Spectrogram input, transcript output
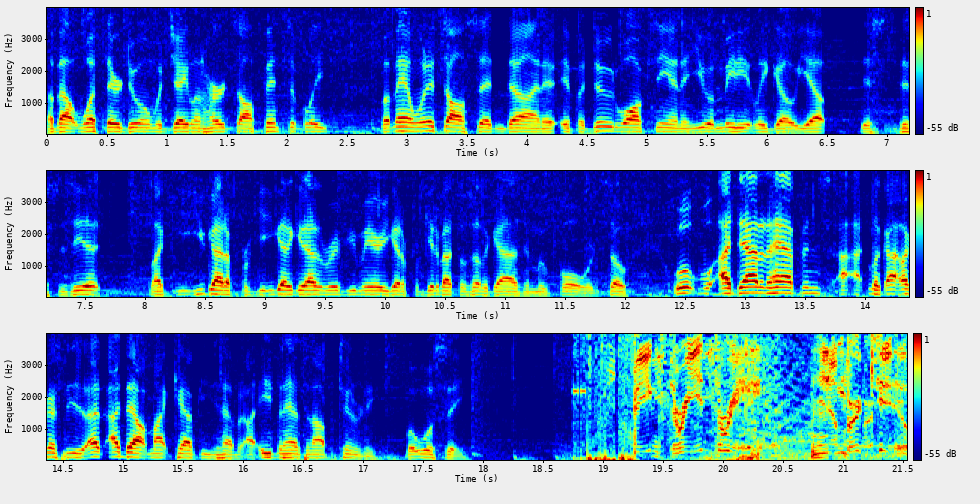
about what they're doing with Jalen Hurts offensively. But man, when it's all said and done, if a dude walks in and you immediately go, "Yep, this this is it," like you, you got to forget, you got to get out of the rearview mirror. You got to forget about those other guys and move forward. So well, I doubt it happens. I, look, I, like I said, I, I doubt Mike Kafka even has an opportunity, but we'll see. Big three and three, number two.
